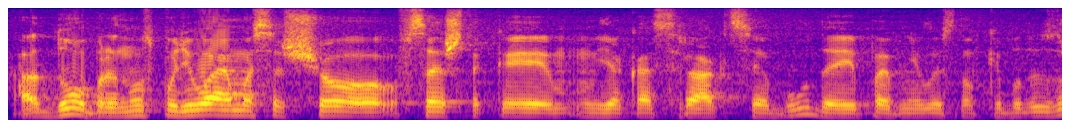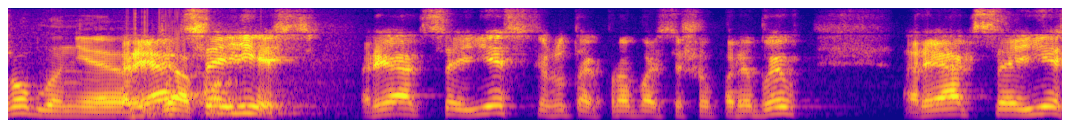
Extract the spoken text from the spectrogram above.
А добре, ну сподіваємося, що все ж таки якась реакція буде і певні висновки будуть зроблені. Реакція Дякую. є. Реакція є. Скажу так, пробачте, що перебив. Реакція є,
